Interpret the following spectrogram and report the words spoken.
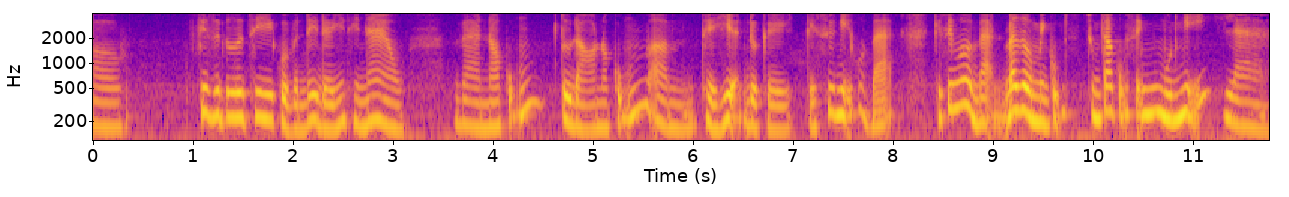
uh, feasibility của vấn đề đấy như thế nào. Và nó cũng từ đó nó cũng um, thể hiện được cái cái suy nghĩ của bạn. Cái suy nghĩ của bạn bao giờ mình cũng chúng ta cũng sẽ muốn nghĩ là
